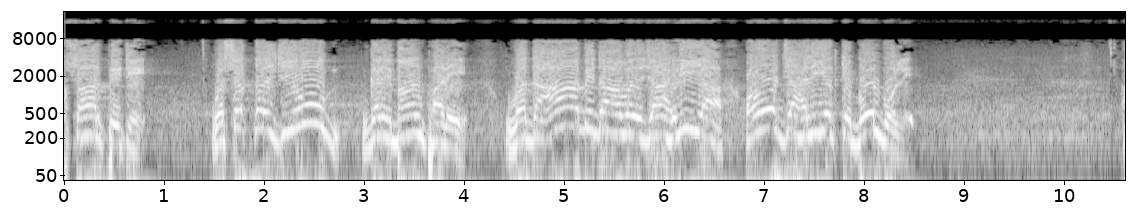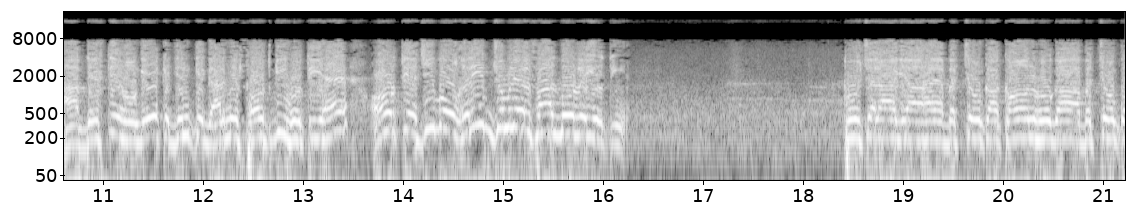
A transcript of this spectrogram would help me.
رخسار پیٹے۔ وہ شکل جیوب گرے بان پھاڑے۔ ودا بدا جاہلیہ اور جاہلیت کے بول بولے۔ آپ دیکھتے ہوں گے کہ جن کے گھر میں فوتگی ہوتی ہے، عورتیں عجیب و غریب جملے الفاظ بول رہی ہوتی ہیں۔ تو چلا گیا ہے، بچوں کا کون ہوگا؟ بچوں کو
